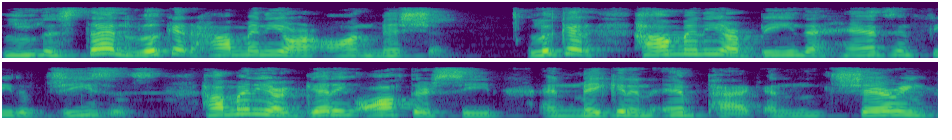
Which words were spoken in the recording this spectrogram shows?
Instead, look at how many are on mission. Look at how many are being the hands and feet of Jesus. How many are getting off their seat and making an impact and sharing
